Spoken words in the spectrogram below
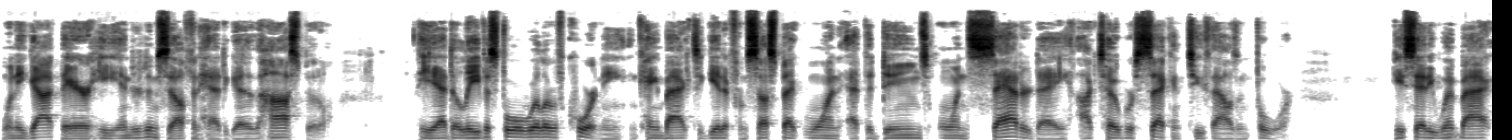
When he got there, he injured himself and had to go to the hospital. He had to leave his four wheeler with Courtney and came back to get it from suspect one at the dunes on Saturday, October 2nd, 2004. He said he went back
